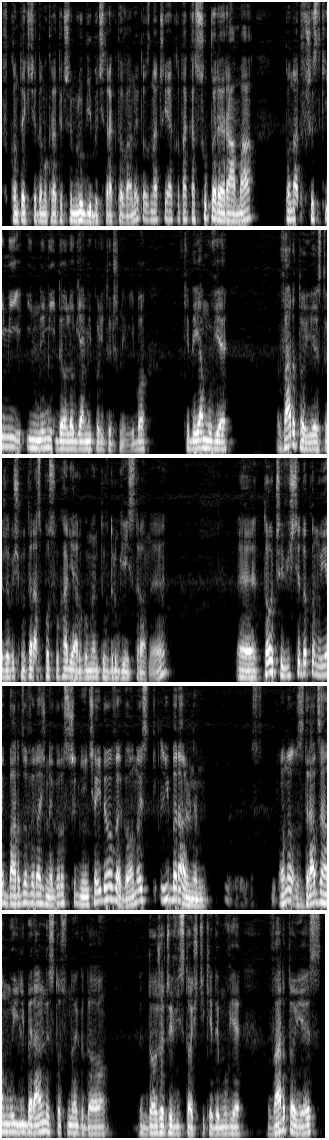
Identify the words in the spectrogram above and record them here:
w kontekście demokratycznym lubi być traktowany, to znaczy jako taka super rama ponad wszystkimi innymi ideologiami politycznymi. Bo kiedy ja mówię, warto jest, żebyśmy teraz posłuchali argumentów drugiej strony, y, to oczywiście dokonuje bardzo wyraźnego rozstrzygnięcia ideowego. Ono jest liberalnym. Ono zdradza mój liberalny stosunek do, do rzeczywistości, kiedy mówię, warto jest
